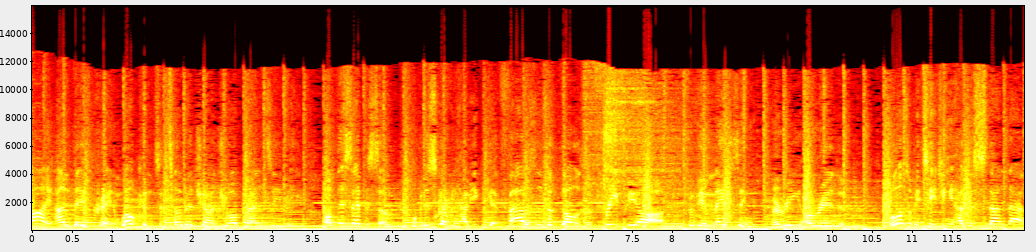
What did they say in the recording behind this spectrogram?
Hi, I'm Dave Crane. Welcome to Turbocharge Your Brand TV. On this episode, we'll be discovering how you can get thousands of dollars of free PR through the amazing Marie O'Riordan. We'll also be teaching you how to stand out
